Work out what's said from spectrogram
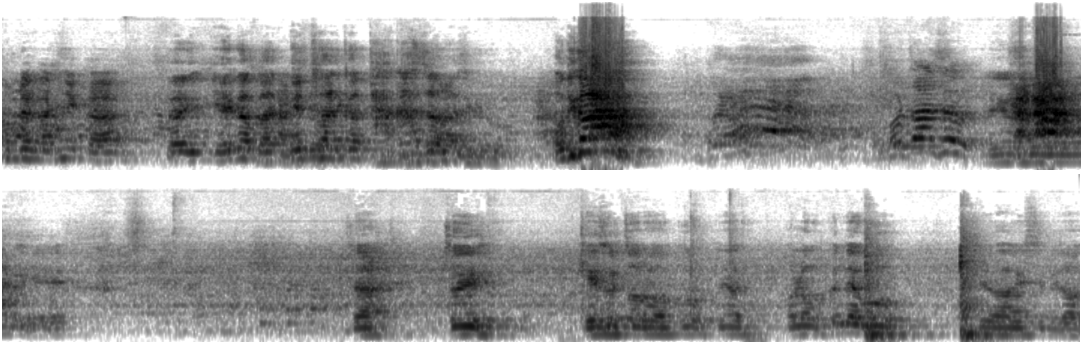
컴백을 하니까 야, 얘가 마- 멘트 하니까 다 가잖아 지금. 어디 가? 안녕하세요. 예. 자, 저희 개술 떨어갖고 그냥 얼른 끝내고 진행하겠습니다.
